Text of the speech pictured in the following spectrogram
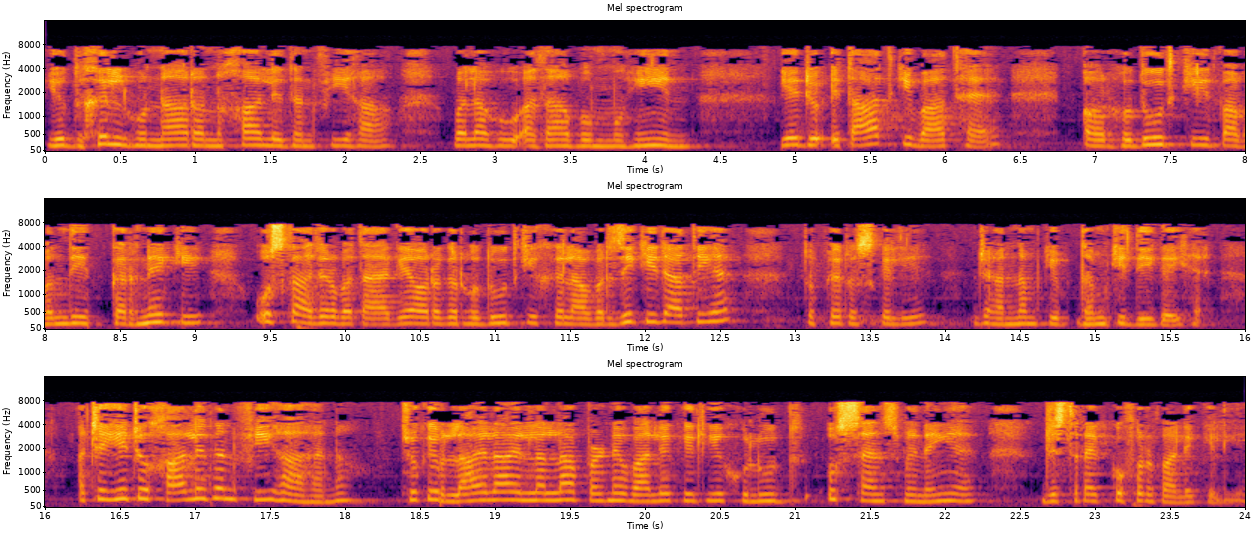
ید خل نارن خالدن فیحا و لہ عذاب مہین یہ جو اطاعت کی بات ہے اور حدود کی پابندی کرنے کی اس کا اجر بتایا گیا اور اگر حدود کی خلاف ورزی کی جاتی ہے تو پھر اس کے لیے جہنم کی دھمکی دی گئی ہے۔ اچھا یہ جو خالدن فی ہا ہے نا، چونکہ لا الہ الا اللہ پڑھنے والے کے لیے خلود اس سینس میں نہیں ہے جس طرح ایک کفر والے کے لیے۔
